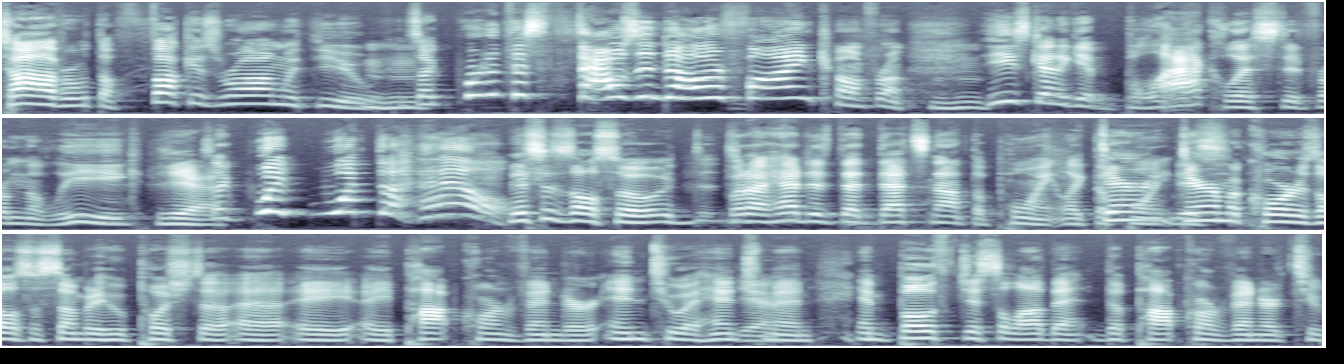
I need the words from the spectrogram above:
"Tolliver, what the fuck is wrong with you?" Mm-hmm. It's like, where did this thousand dollar fine come from? He's gonna get blacklisted from the league. Yeah. It's like, what? What the hell? this is also d- but I had to. That that's not the point. Like the Darren, point Darren is. McCord is also somebody who pushed a, a, a, popcorn vendor into a henchman, and both just allowed the, the popcorn vendor to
